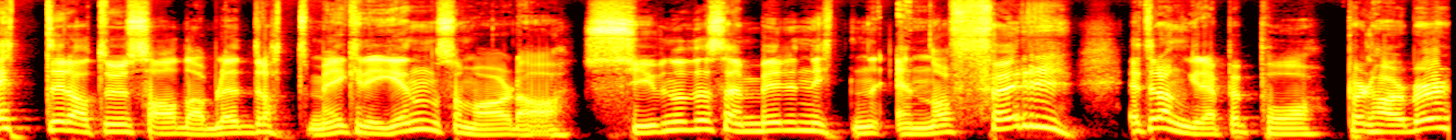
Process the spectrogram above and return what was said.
Etter at USA da ble dratt med i krigen, som var da 7.12.1941, etter angrepet på Pearl Harbor,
